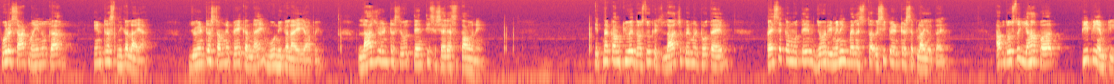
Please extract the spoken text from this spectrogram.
पूरे साठ महीनों का इंटरेस्ट निकल आया। जो इंटरेस्ट हमने पे करना है, वो निकल आया यहाँ पे। लास्ट जो इंटरेस्ट है, वो तैंतीस इशारा सत्तावन है। इतना कम क्यों है दोस्तों कि लास्ट पेमेंट होता है, पैसे कम होते हैं, जो रिमेनिंग बैलेंस होता है, उसी पे इंटरेस्ट अप्लाई होता है। अब दोस्तों यहाँ पर पीपीएमटी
